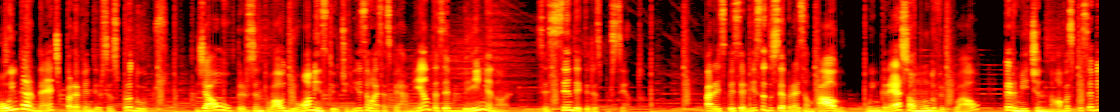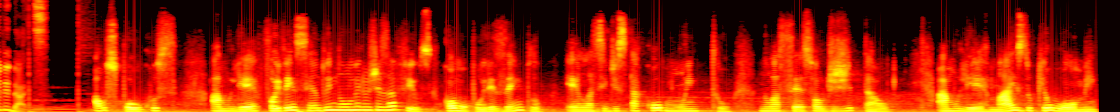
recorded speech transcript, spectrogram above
ou internet para vender seus produtos. Já o percentual de homens que utilizam essas ferramentas é bem menor, 63%. Para a especialista do Sebrae São Paulo, o ingresso ao mundo virtual permite novas possibilidades. Aos poucos, a mulher foi vencendo inúmeros desafios, como, por exemplo, ela se destacou muito no acesso ao digital. A mulher, mais do que o homem,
